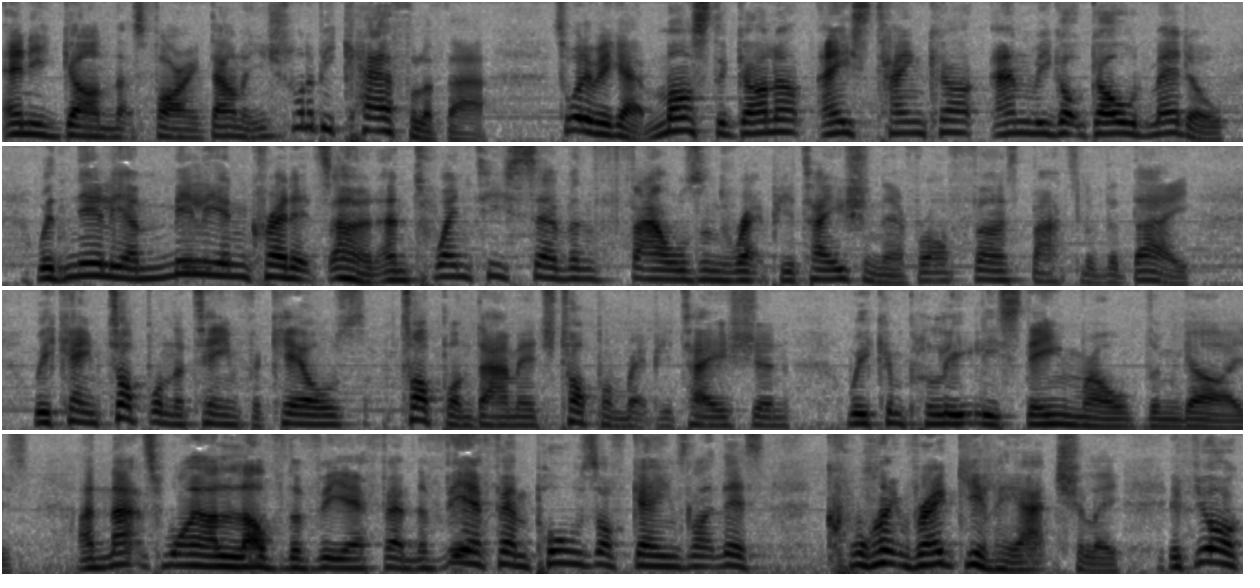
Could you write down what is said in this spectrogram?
any gun that's firing down, and you just want to be careful of that. So what do we get? Master Gunner, Ace Tanker, and we got Gold Medal with nearly a million credits earned and 27,000 reputation there for our first battle of the day. We came top on the team for kills, top on damage, top on reputation. We completely steamrolled them, guys. And that's why I love the VFM. The VFM pulls off games like this quite regularly, actually. If you're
